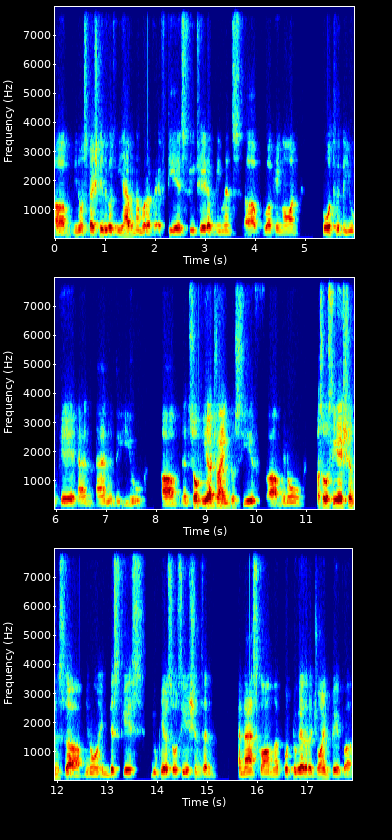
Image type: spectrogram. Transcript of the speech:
um, you know, especially because we have a number of FTAs, free trade agreements, uh, working on both with the UK and, and with the EU. Um, and so we are trying to see if, you know, associations, uh, you know, in this case, UK associations and, and NASSCOM have put together a joint paper,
